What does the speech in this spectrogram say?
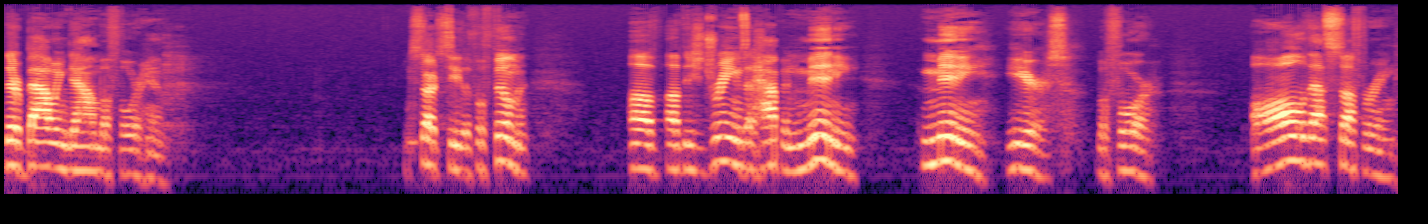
they're bowing down before him You start to see the fulfillment of, of these dreams that happened many, many years before. All of that suffering,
